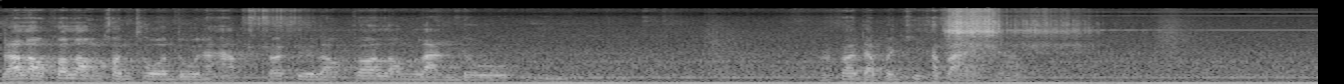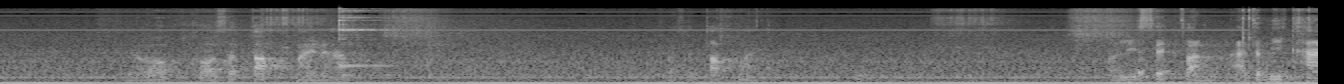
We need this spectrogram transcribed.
แล้วเราก็ลอง control ดูนะครับ ก็คือเราก็ลอง run ดู แล้วก็ double click เข้าไปนะครับ เดี๋ยวขอ stop ใหม่นะครับ ขอ stop ใหม่ ขอ reset ก่อน อาจจะมีค่า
